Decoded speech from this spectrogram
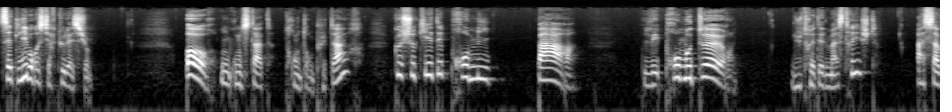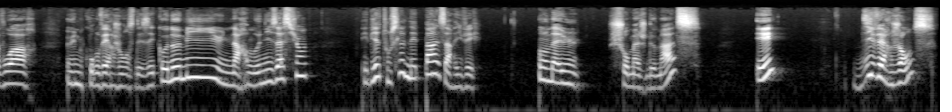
cette libre circulation. Or, on constate 30 ans plus tard que ce qui était promis par les promoteurs du traité de Maastricht, à savoir une convergence des économies, une harmonisation, eh bien tout cela n'est pas arrivé. On a eu chômage de masse et divergence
